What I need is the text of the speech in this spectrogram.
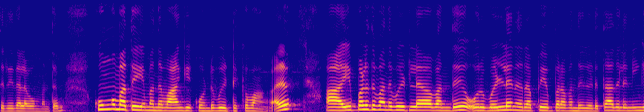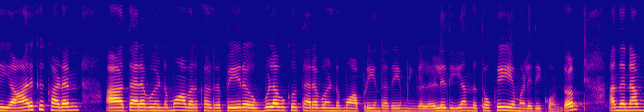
சிறிதளவும் வந்து குங்குமத்தையும் வந்து வாங்கி கொண்டு வீட்டுக்கு வாங்கள். இப்பொழுது வந்து வீட்டில் வந்து ஒரு வெள்ளை நிற பேப்பரை வந்து எடுத்து அதில் நீங்கள் யாருக்கு கடன் தர வேண்டுமோ அவர்களோட பேரை எவ்வளவுக்கு தர வேண்டுமோ அப்படின்றதையும் நீங்கள் எழுதி அந்த தொகையையும் எழுதி கொண்டு அந்த நம்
